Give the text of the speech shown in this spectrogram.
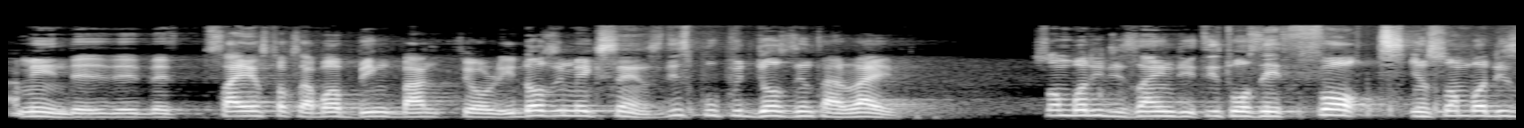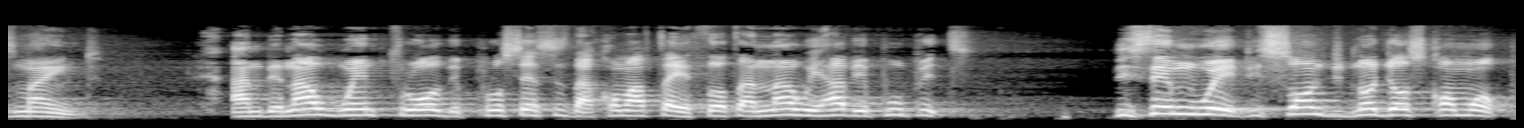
I mean, the, the, the science talks about Big Bang Theory. It doesn't make sense. This pulpit just didn't arrive. Somebody designed it. It was a thought in somebody's mind. And they now went through all the processes that come after a thought, and now we have a pulpit. The same way, the sun did not just come up,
